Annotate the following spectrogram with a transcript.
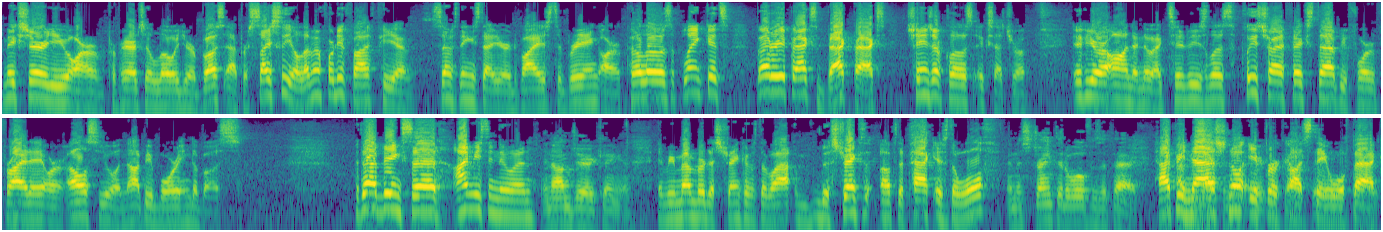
Make sure you are prepared to load your bus at precisely 11.45 p.m. Some things that you're advised to bring are pillows, blankets, battery packs, backpacks, change of clothes, etc. If you are on the no activities list, please try to fix that before Friday or else you will not be boarding the bus. With that being said, I'm Ethan Nguyen. And I'm Jared Kingan. And remember, the strength of the, the strength of the pack is the wolf. And the strength of the wolf is the pack. Happy, Happy National, National Apricot, Apricot Day, Wolf Pack.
